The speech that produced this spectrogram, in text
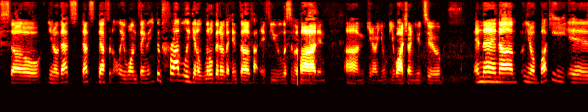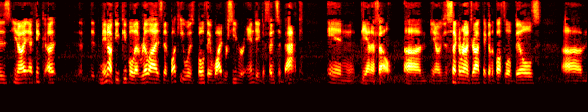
so you know, that's that's definitely one thing that you could probably get a little bit of a hint of if you listen to the pod and um, you know you you watch on YouTube. And then, um, you know, Bucky is, you know, I, I think uh, it may not be people that realize that Bucky was both a wide receiver and a defensive back in the NFL. Um, you know, he was a second round draft pick of the Buffalo Bills. Um,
